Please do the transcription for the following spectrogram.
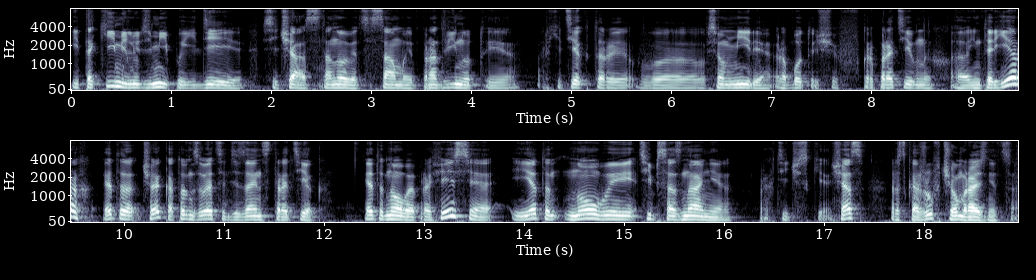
и такими людьми, по идее, сейчас становятся самые продвинутые архитекторы в, во всем мире, работающие в корпоративных э, интерьерах. Это человек, который называется дизайн-стратег. Это новая профессия, и это новый тип сознания практически. Сейчас расскажу, в чем разница.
